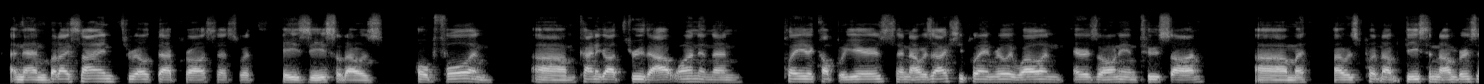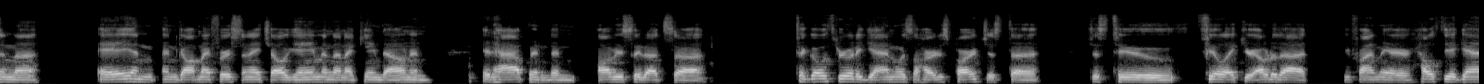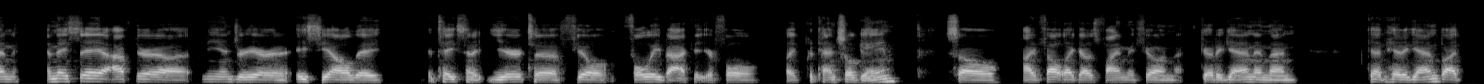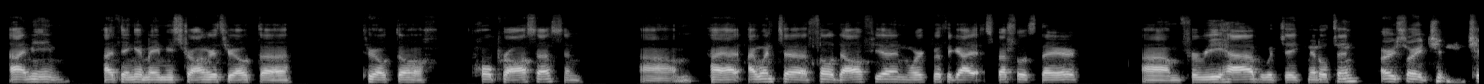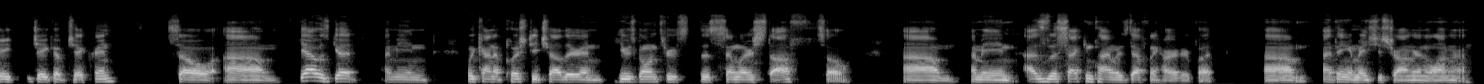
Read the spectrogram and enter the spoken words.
and then, but I signed throughout that process with AZ. So that was hopeful and um, kind of got through that one. And then played a couple years, and I was actually playing really well in Arizona and Tucson. Um, I, I was putting up decent numbers in the A and and got my first NHL game, and then I came down and it happened. And obviously, that's uh, to go through it again was the hardest part. Just to just to feel like you're out of that, you finally are healthy again. And they say after a knee injury or an ACL, they it takes a year to feel fully back at your full like potential game. So I felt like I was finally feeling good again, and then get hit again. But I mean, I think it made me stronger throughout the throughout the whole process. And um, I I went to Philadelphia and worked with a guy a specialist there um, for rehab with Jake Middleton or sorry J- Jakob Chychrun. So um, yeah, it was good. I mean, we kind of pushed each other, and he was going through the similar stuff. So um, I mean, as the second time was definitely harder, but um, I think it makes you stronger in the long run.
